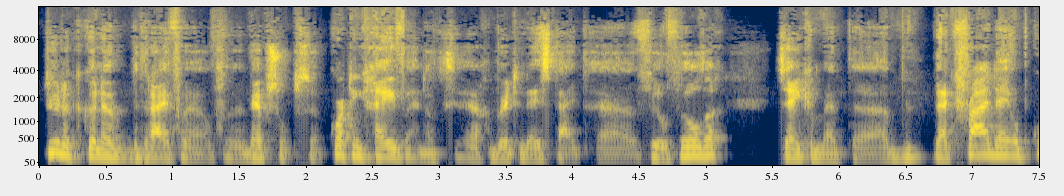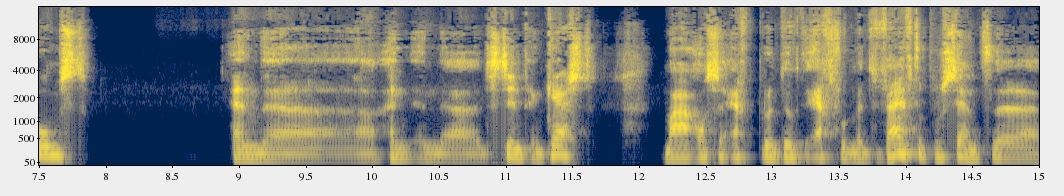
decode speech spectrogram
tuurlijk kunnen bedrijven of webshops korting geven en dat gebeurt in deze tijd veelvuldig. Zeker met Black Friday opkomst en, en, de stint en kerst. Maar als er echt product echt voor met 50% uh,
